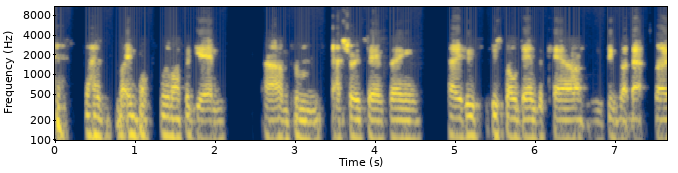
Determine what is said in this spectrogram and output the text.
my inbox blew up again um, from Astros fans saying, "Hey, who, who stole Dan's account?" and things like that. So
